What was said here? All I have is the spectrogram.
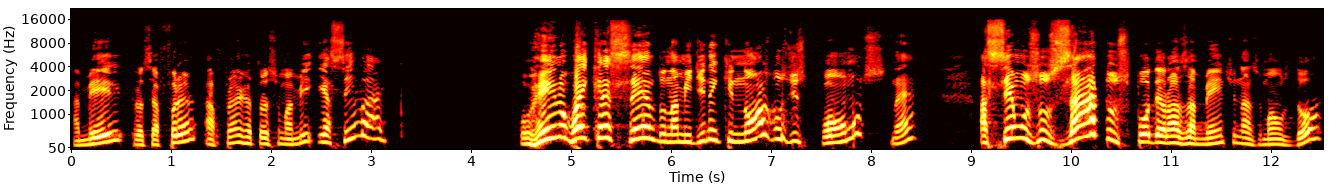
A Meire trouxe a Fran, a Fran já trouxe uma amiga, e assim vai. O reino vai crescendo na medida em que nós nos dispomos, né, a sermos usados poderosamente nas mãos do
